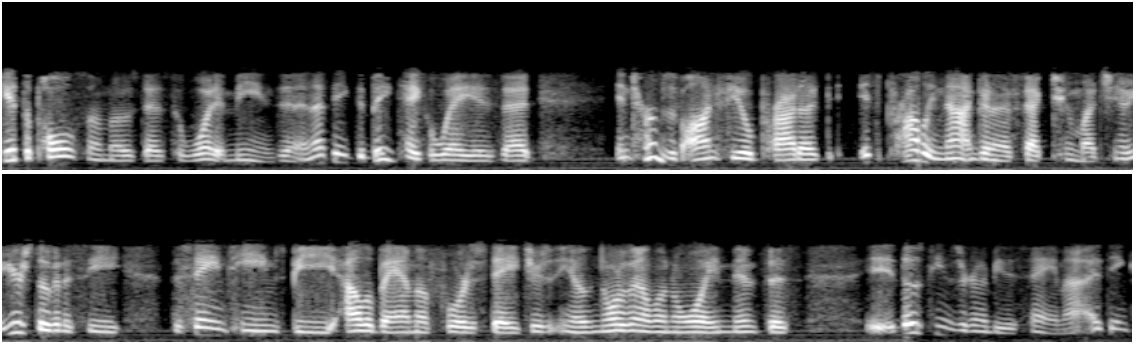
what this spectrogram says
get the pulse almost as to what it means. And I think the big takeaway is that in terms of on-field product, it's probably not going to affect too much. You know, you're still going to see the same teams be Alabama, Florida State, you know, Northern Illinois, Memphis. It, those teams are going to be the same. I think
